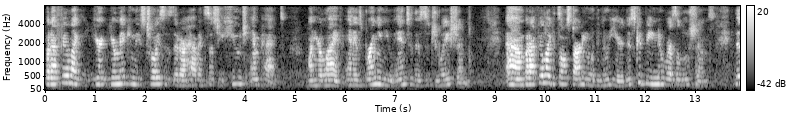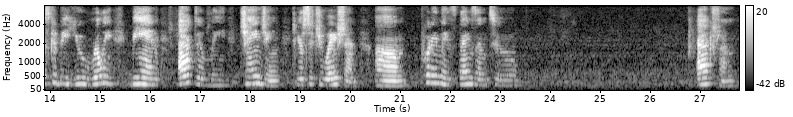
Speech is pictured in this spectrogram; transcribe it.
But I feel like you're, you're making these choices that are having such a huge impact on your life. And it's bringing you into this situation. Um, but I feel like it's all starting with the new year. This could be new resolutions. This could be you really being actively changing your situation. Um, putting these things into action.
